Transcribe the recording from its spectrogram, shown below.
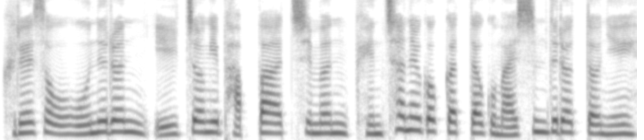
그래서 오늘은 일정이 바빠 아침은 괜찮을 것 같다고 말씀드렸더니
